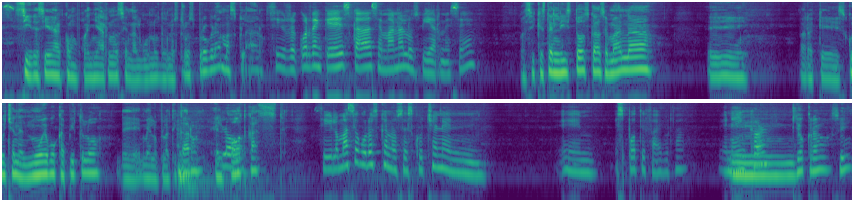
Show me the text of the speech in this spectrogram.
Si deciden acompañarnos en alguno de nuestros programas, claro. Sí, recuerden que es cada semana los viernes, ¿eh? Así que estén listos cada semana para que escuchen el nuevo capítulo de Me lo platicaron, el podcast. Sí, lo más seguro es que nos escuchen en, en Spotify, ¿verdad? en Anchor. Mm, yo creo, sí.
